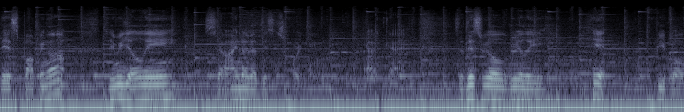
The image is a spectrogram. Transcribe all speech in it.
this popping up immediately so I know that this is working. Okay. So this will really hit people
